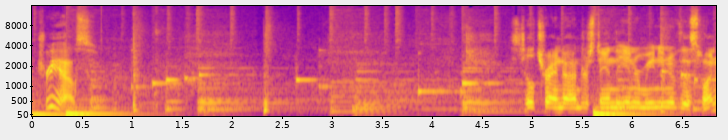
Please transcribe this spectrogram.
treehouse. Still trying to understand the inner meaning of this one.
